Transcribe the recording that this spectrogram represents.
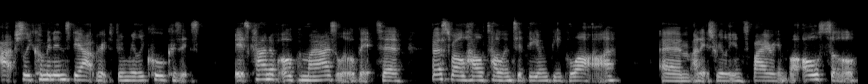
actually coming into the art group's been really cool because it's it's kind of opened my eyes a little bit to first of all how talented the young people are, um, and it's really inspiring, but also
